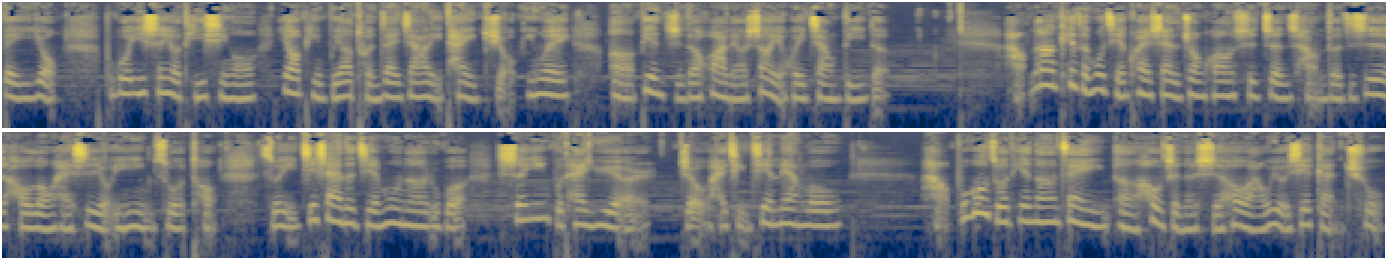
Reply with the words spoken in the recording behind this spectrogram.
备用，不过医生有提醒哦，药品不要囤在家里太久，因为呃变质的话，疗效也会降低的。好，那 Kate 目前快筛的状况是正常的，只是喉咙还是有隐隐作痛，所以接下来的节目呢，如果声音不太悦耳，就还请见谅喽。好，不过昨天呢，在呃候诊的时候啊，我有一些感触。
